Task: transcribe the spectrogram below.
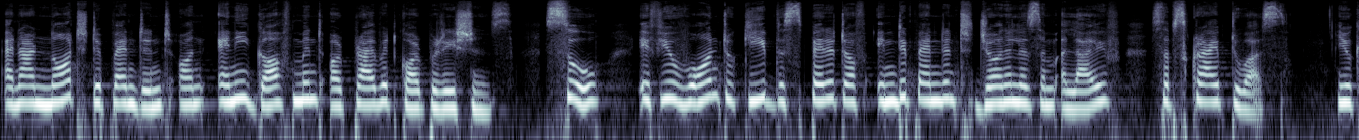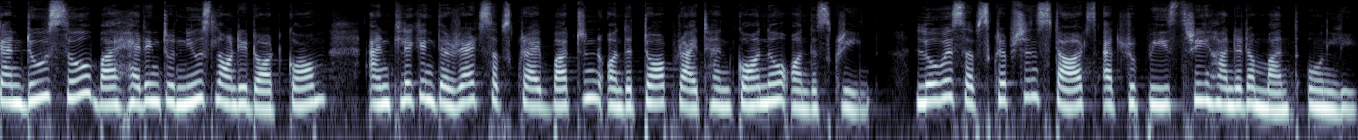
and are not dependent on any government or private corporations. So, if you want to keep the spirit of independent journalism alive, subscribe to us. You can do so by heading to newslaundry.com and clicking the red subscribe button on the top right hand corner on the screen. Lowest subscription starts at rupees 300 a month only.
